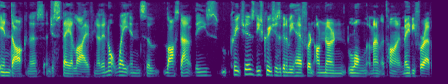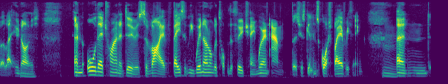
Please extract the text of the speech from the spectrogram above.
in darkness and just stay alive. You know, they're not waiting to last out these creatures. These creatures are going to be here for an unknown long amount of time, maybe forever. Like, who knows? and all they're trying to do is survive. Basically, we're no longer top of the food chain. We're an ant that's just getting squashed by everything. Mm. And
